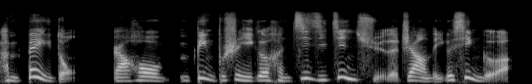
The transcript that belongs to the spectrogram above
很被动，然后并不是一个很积极进取的这样的一个性格。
